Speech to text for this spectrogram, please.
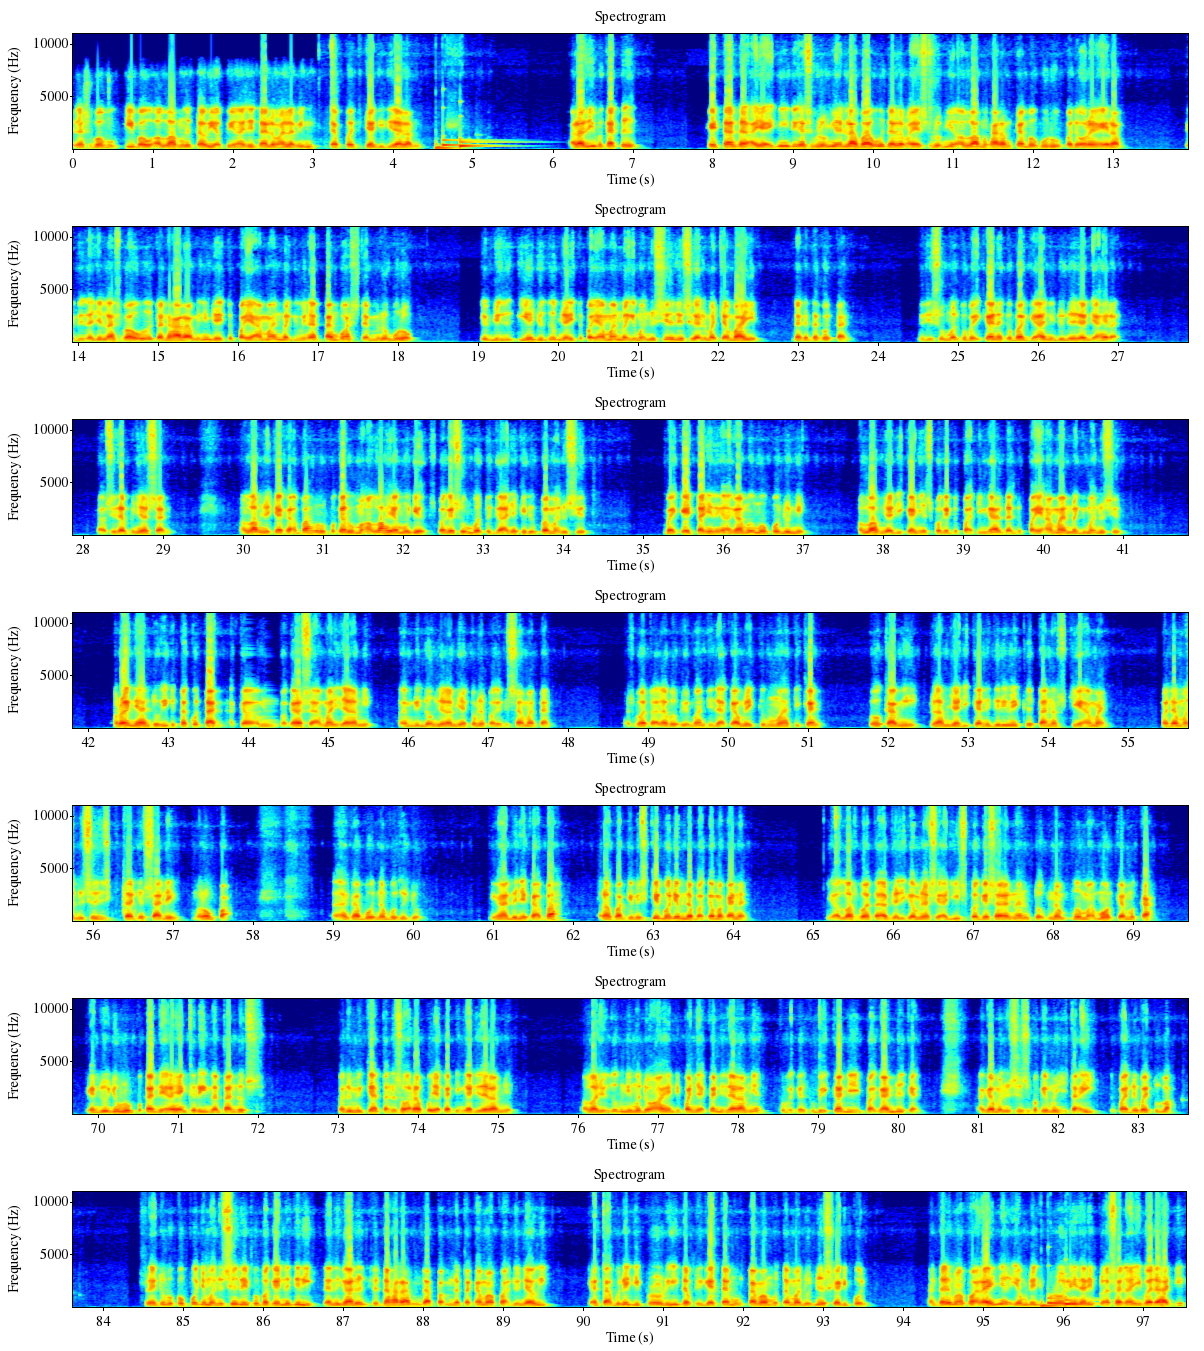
Ialah sebuah bukti bahawa Allah mengetahui apa yang ada dalam alam ini dan apa terjadi di dalam. Al-Ali berkata, kaitan antara ayat ini dengan sebelumnya adalah bahawa dalam ayat sebelumnya Allah mengharamkan berburu pada orang yang eram. Jadi dah jelas bahawa tanah haram ini menjadi tempat yang aman bagi binatang buas dan burung-burung. Ia juga menjadi tempat yang aman bagi manusia dari segala macam bahaya dan ketakutan. Jadi sumber kebaikan dan kebahagiaan di dunia dan di akhirat. Tafsir dan penjelasan. Allah menjadikan Kaabah merupakan rumah Allah yang mulia sebagai sumber tegaknya kehidupan manusia. Baik kaitannya dengan agama maupun dunia. Allah menjadikannya sebagai tempat tinggal dan tempat yang aman bagi manusia. Orang yang dihantui ketakutan akan mendapatkan rasa aman di dalamnya. Orang yang berlindung di dalamnya akan mendapatkan keselamatan. Sebab taklah berfirman, tidakkah mereka memerhatikan bahawa kami telah menjadikan negeri mereka tanah suci yang aman. Pada manusia di sekitarnya saling merompak. Al-Kabut 67. Dengan adanya Kaabah, orang fakir miskin boleh mendapatkan makanan. Ya Allah SWT menjadikan menasih haji sebagai saranan untuk memakmurkan Mekah. Yang dulunya merupakan daerah yang kering dan tandus. Pada demikian, tak ada seorang pun yang akan tinggal di dalamnya. Allah juga menerima doa yang dipanjatkan di dalamnya. Kebaikan-kebaikan dilipat gandakan agar manusia semakin mencintai kepada Baitullah. Selain itu, berkumpulnya manusia dari pelbagai negeri dan negara tanah haram dapat mendatangkan manfaat duniawi yang tak boleh diperolehi dalam kegiatan muktamar-muktamar dunia sekalipun. Antara manfaat lainnya yang boleh diperoleh dari pelaksanaan ibadah haji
